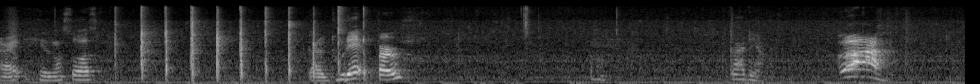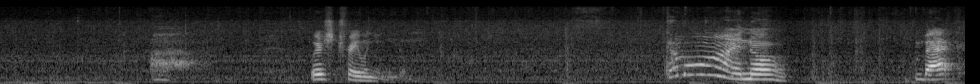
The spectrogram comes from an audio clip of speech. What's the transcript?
All right, here's my sauce. Gotta do that first. Goddamn. Ah! ah! Where's Trey when you need him? Come on! No. I'm back.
